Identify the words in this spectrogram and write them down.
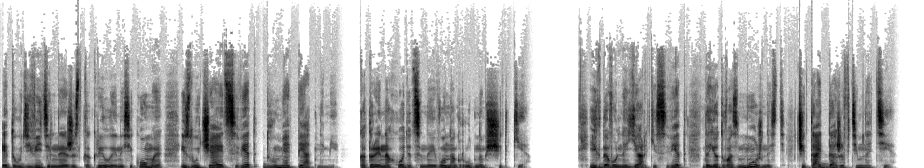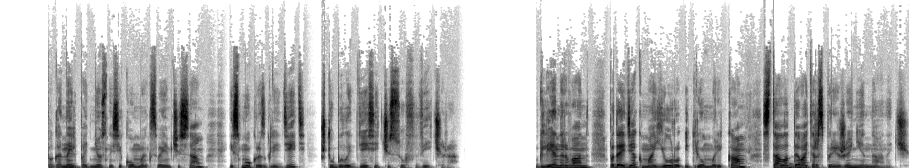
Это удивительное жесткокрылое насекомое излучает свет двумя пятнами, которые находятся на его нагрудном щитке. Их довольно яркий свет дает возможность читать даже в темноте. Паганель поднес насекомое к своим часам и смог разглядеть, что было 10 часов вечера. Гленнерван, подойдя к майору и трем морякам, стал отдавать распоряжение на ночь.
